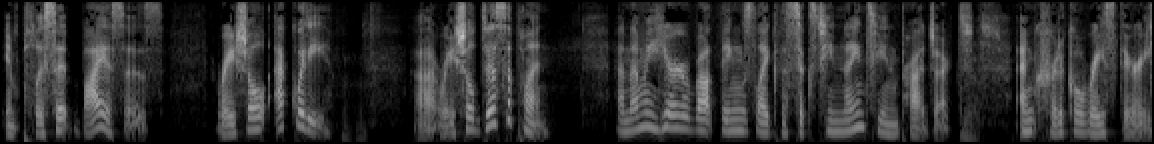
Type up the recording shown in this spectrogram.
implicit biases, racial equity, uh, racial discipline. And then we hear about things like the 1619 Project Yes. and critical race theory.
